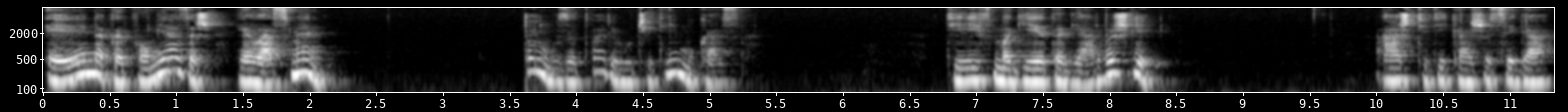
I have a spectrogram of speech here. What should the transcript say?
Е, на какво мязаш? Ела с мен. Той му затваря очите и му казва. Ти в магията вярваш ли? Аз ще ти кажа сега.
